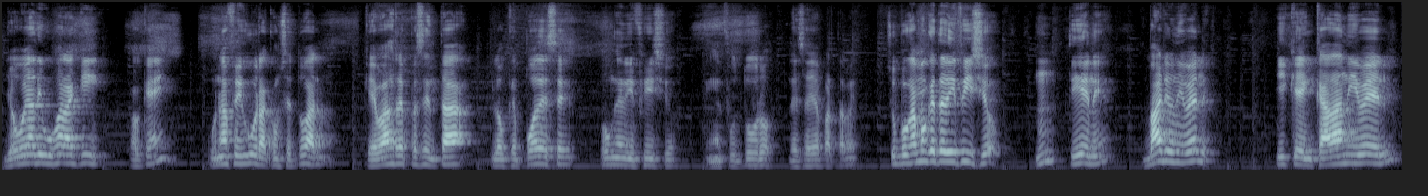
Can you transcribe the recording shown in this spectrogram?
Yo voy a dibujar aquí, ¿ok? Una figura conceptual que va a representar lo que puede ser un edificio en el futuro de ese apartamento. Supongamos que este edificio tiene varios niveles y que en cada nivel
